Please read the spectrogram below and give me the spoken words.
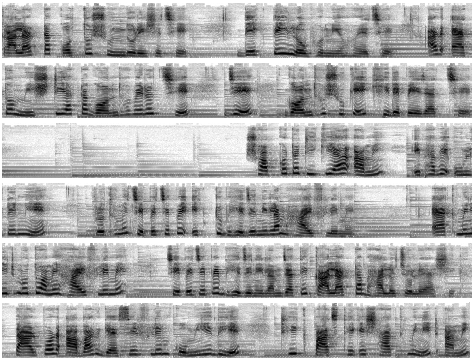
কালারটা কত সুন্দর এসেছে। দেখতেই লোভনীয় হয়েছে। আর এত মিষ্টি একটা গন্ধ বেরোচ্ছে যে গন্ধ শুকেই খিদে পেয়ে যাচ্ছে। সবকটা টিকিয়া আমি এভাবে উল্টে নিয়ে প্রথমে চেপে চেপে একটু ভেজে নিলাম হাই ফ্লেমে। এক মিনিট মতো আমি হাই ফ্লেমে চেপে চেপে ভেজে নিলাম যাতে কালারটা ভালো চলে আসে। তারপর আবার গ্যাসের ফ্লেম কমিয়ে দিয়ে ঠিক পাঁচ থেকে সাত মিনিট আমি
